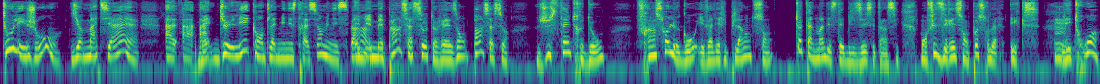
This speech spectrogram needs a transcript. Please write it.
tous les jours, il y a matière à, à, à Mais- gueuler contre l'administration municipale. Eh, Mais, mais pense à ça, tu as raison. Pense à ça. Justin Trudeau, François Legault et Valérie Plante sont totalement déstabilisés ces temps-ci. Mon fils dirait ils sont pas sur leur X. Les trois.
